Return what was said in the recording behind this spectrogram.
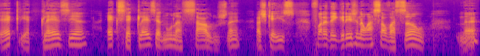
ecli, ecclesia, ex ecclesia nulla salus, né? Acho que é isso. Fora da igreja não há salvação, né?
